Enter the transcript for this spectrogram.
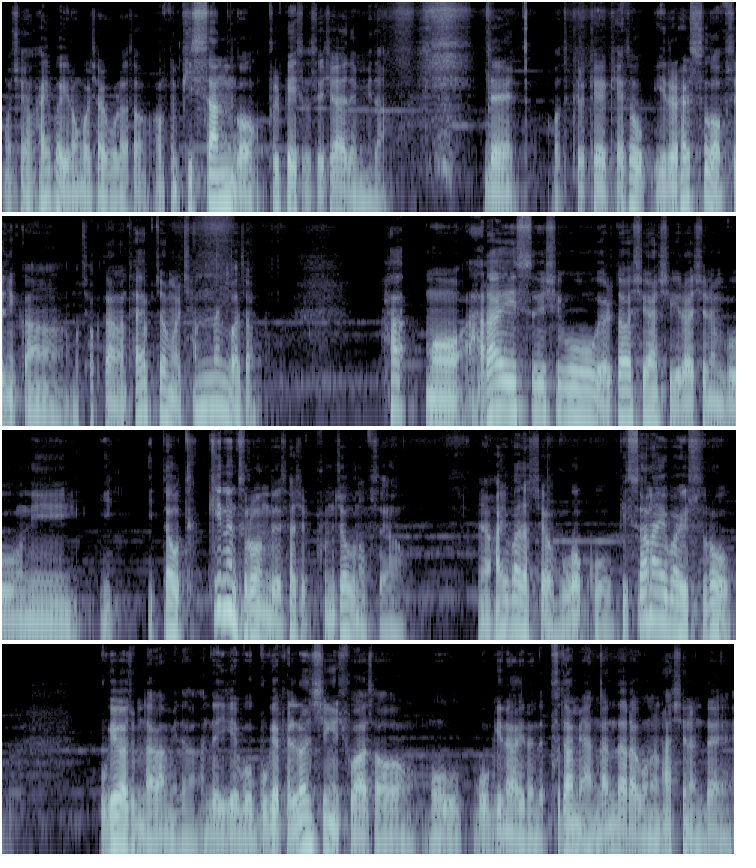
뭐 제가 하이버 이런 걸 잘 몰라서 아무튼 비싼 거 풀페이스 쓰셔야 됩니다. 근데 어떻게 그렇게 계속 일을 할 수가 없으니까 뭐 적당한 타협점을 찾는 거죠. 하, 뭐 RI 쓰시고 15시간씩 일하시는 분이 있, 있다고 듣기는 들었는데 사실 본 적은 없어요. 그냥 하이바 자체가 무겁고 비싼 하이바일수록 무게가 좀 나갑니다. 근데 이게 뭐 무게 밸런싱이 좋아서 뭐 목이나 이런 데 부담이 안 간다라고는 하시는데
